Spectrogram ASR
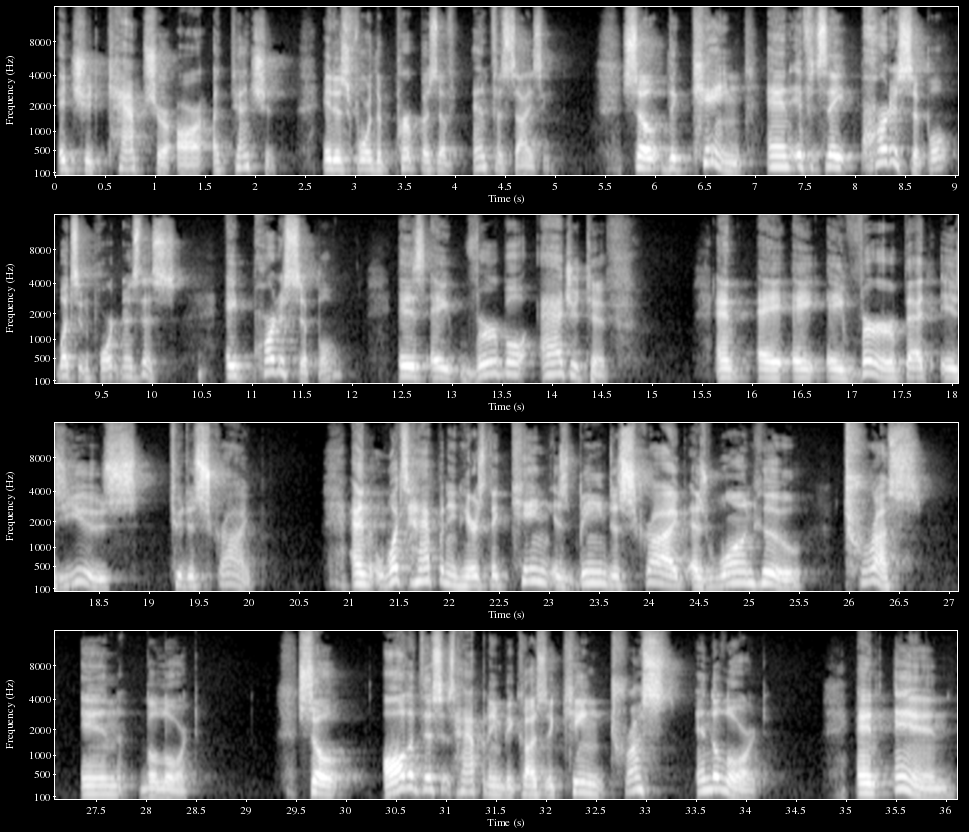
it should capture our attention. It is for the purpose of emphasizing. So the king, and if it's a participle, what's important is this a participle is a verbal adjective and a, a, a verb that is used to describe. And what's happening here is the king is being described as one who trusts in the Lord. So all of this is happening because the king trusts in the Lord and in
